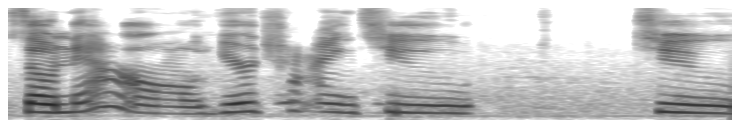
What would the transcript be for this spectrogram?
so now you're trying to to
